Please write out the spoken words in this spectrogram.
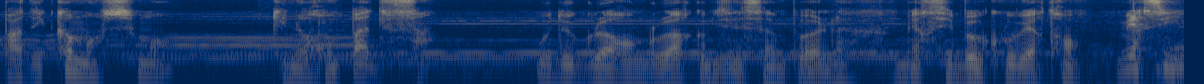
par des commencements qui n'auront pas de fin. Ou de gloire en gloire, comme disait Saint Paul. Merci beaucoup, Bertrand. Merci.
